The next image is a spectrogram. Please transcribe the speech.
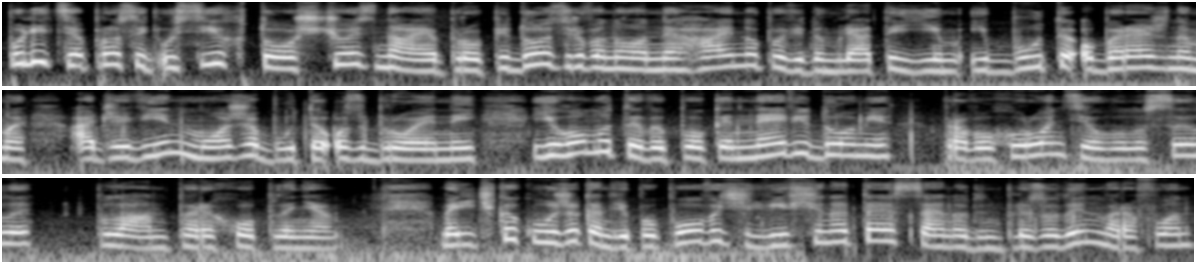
Поліція просить усіх, хто щось знає про підозрюваного, негайно повідомляти їм і бути обережними, адже він може бути озброєний. Його мотиви поки невідомі. Правоохоронці оголосили план перехоплення. Марічка Кужик, Андрій Попович, Львівщина, ТСН 1+,1, Марафон.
